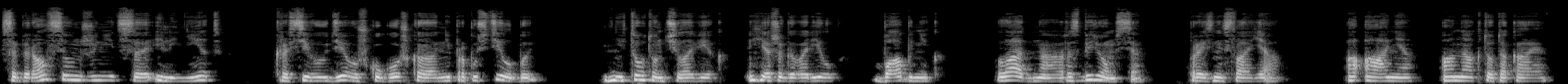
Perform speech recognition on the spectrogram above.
собирался он жениться или нет. Красивую девушку Гошка не пропустил бы. Не тот он человек, я же говорил, бабник. Ладно, разберемся, произнесла я. А Аня? Она кто такая?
